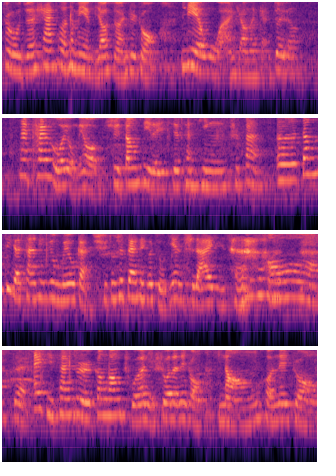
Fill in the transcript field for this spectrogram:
就是我觉得沙特他们也比较喜欢这种猎物啊这样的感觉。对的。那开罗有没有去当地的一些餐厅吃饭？呃，当地的餐厅就没有敢去，都是在那个酒店吃的埃及餐。哦，对。埃及餐就是刚刚除了你说的那种馕和那种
